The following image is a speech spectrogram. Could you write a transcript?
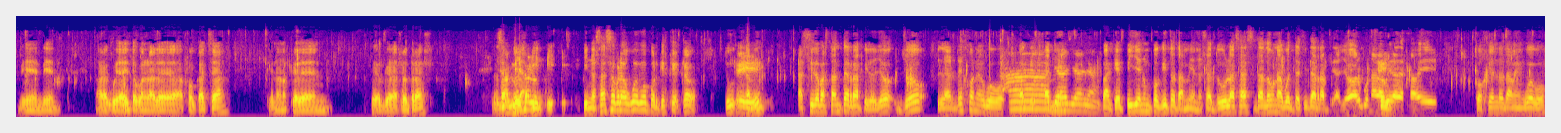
Bien, bien. Ahora cuidadito con la de la focacha, que no nos queden peor que las otras. y, nos ha sobrado huevo porque es que, claro, tú también has sido bastante rápido. Yo, yo las dejo en el huevo para, que, ah, para que pillen un poquito también. O sea, tú las has dado una vueltecita rápida. Yo alguna la hubiera dejado ahí cogiendo también huevo.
